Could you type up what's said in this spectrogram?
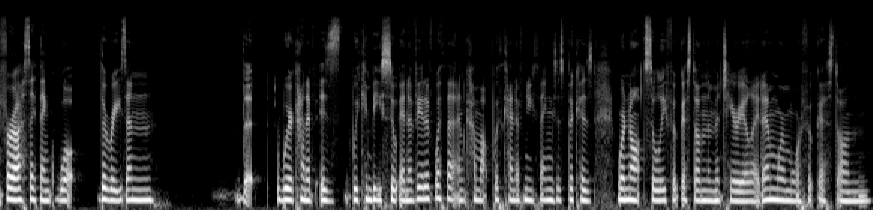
for us, I think what the reason that we're kind of is we can be so innovative with it and come up with kind of new things is because we're not solely focused on the material item, we're more focused on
